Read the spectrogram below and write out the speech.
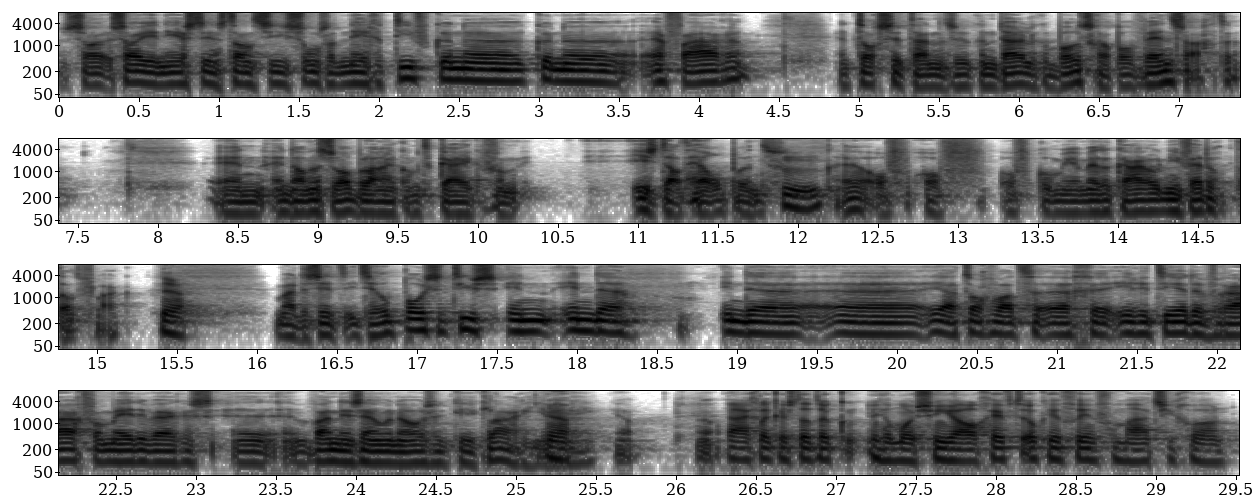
zou, zou je in eerste instantie soms wat negatief kunnen, kunnen ervaren. En toch zit daar natuurlijk een duidelijke boodschap of wens achter. En, en dan is het wel belangrijk om te kijken van, is dat helpend? Mhm. Hè, of, of, of kom je met elkaar ook niet verder op dat vlak? Ja. Maar er zit iets heel positiefs in, in de, in de eh, ja, toch wat eh, geïrriteerde vraag van medewerkers. eh, wanneer zijn we nou eens een keer klaar hiermee? Ja. Ja. Eigenlijk is dat ook een heel mooi signaal. Geeft ook heel veel informatie gewoon.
